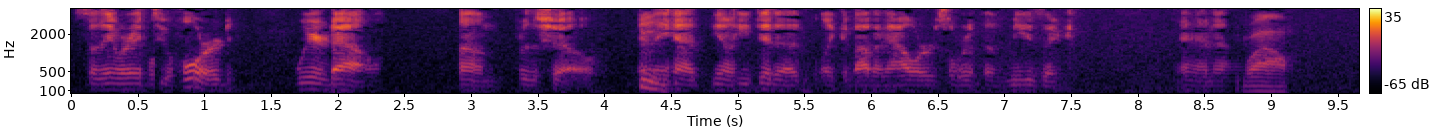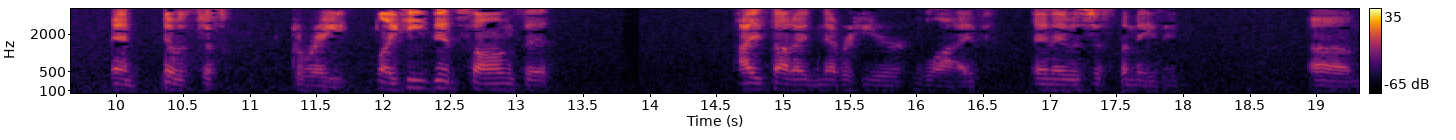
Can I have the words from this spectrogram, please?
So they were able to afford Weird Al um, for the show, and Hmm. they had you know he did a like about an hour's worth of music, and uh, Wow. and it was just great. Like he did songs that I thought I'd never hear live, and it was just amazing. Um,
